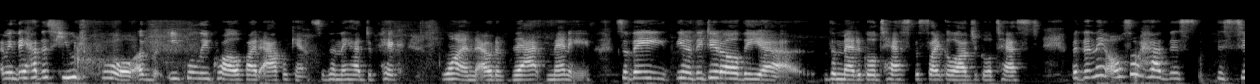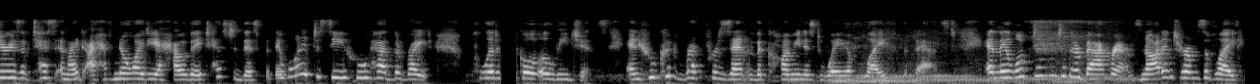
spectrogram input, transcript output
I mean, they had this huge pool of equally qualified applicants. So then they had to pick one out of that many. So they, you know, they did all the uh, the medical tests, the psychological tests, but then they also had this this series of tests, and I, I have no idea how they tested this, but they wanted to see who had the right political allegiance and who could represent the communist way of life the best. And they looked into their backgrounds, not in terms of like,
